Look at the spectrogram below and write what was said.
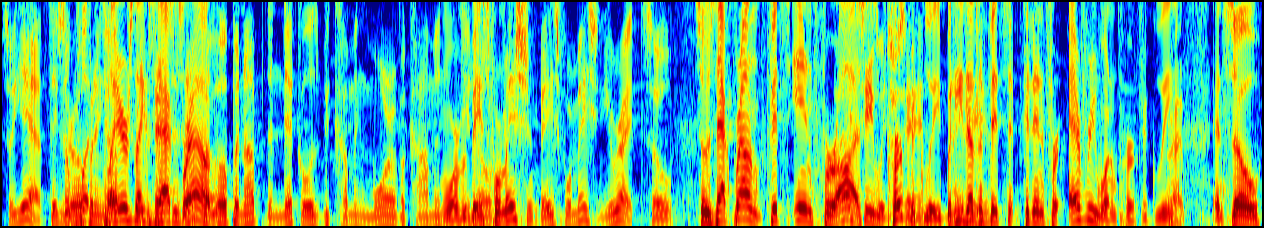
So yeah, things So are pla- opening players up. like Zach Defenses have to Brown- open up. The nickel is becoming more of a common, More of a base know, formation. Base formation. You're right. So So Zach Brown fits in for I us see what you're saying. perfectly, but I he doesn't fit fit in for everyone perfectly. Right. And so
